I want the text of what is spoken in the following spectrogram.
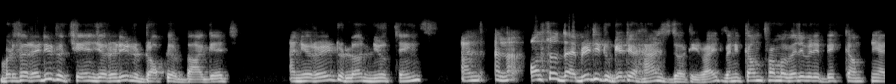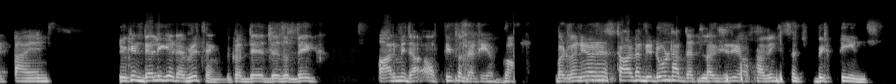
But if you're ready to change you're ready to drop your baggage and you're ready to learn new things and and also the ability to get your hands dirty right? When you come from a very very big company at times you can delegate everything because there, there's a big army of people that you have got. But when you're in a startup you don't have that luxury of having such big teams.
